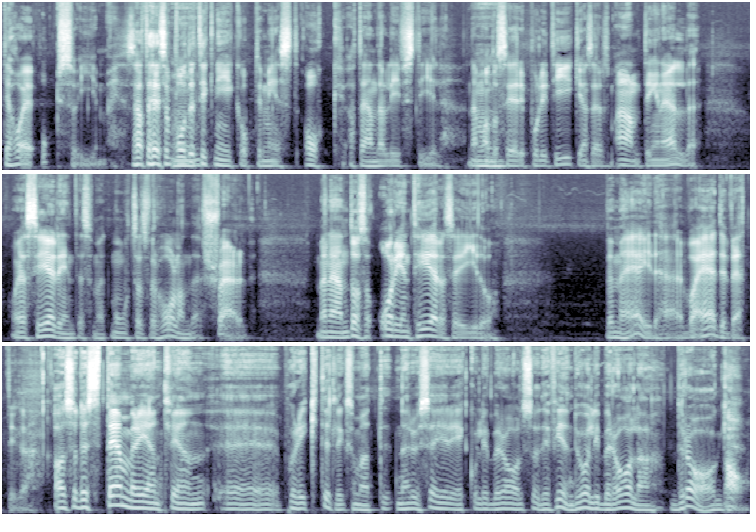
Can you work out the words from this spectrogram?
det har jag också i mig. Så att det är så både teknikoptimist och att ändra livsstil. När man då ser i politiken så är det som antingen eller. Och jag ser det inte som ett motsatsförhållande själv. Men ändå så orientera sig i då, vem är i det här? Vad är det vettiga? Alltså det stämmer egentligen eh, på riktigt liksom att när du säger ekoliberal så det finns, du har liberala drag. Ja.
